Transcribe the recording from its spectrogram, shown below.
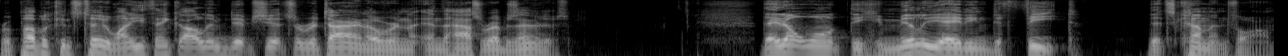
Republicans too. Why do you think all them dipshits are retiring over in the, in the House of Representatives? They don't want the humiliating defeat that's coming for them.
